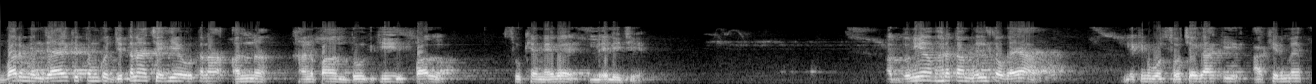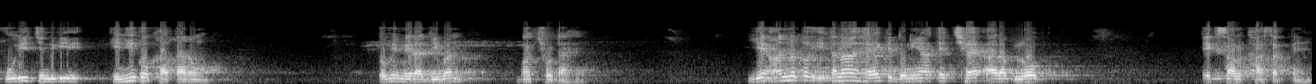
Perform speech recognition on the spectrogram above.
वर मिल जाए कि तुमको जितना चाहिए उतना अन्न, खानपान, दूध, घी, फल, सूखे मेवे ले लीजिए। अब दुनिया भर का मिल तो गया, लेकिन वो सोचेगा कि आखिर मैं पूरी ज़िंदगी इन्हीं को खाता रहूँ तो भी मेरा जीवन बहुत छोटा है। ये अन्न तो इतना है कि दुनिया के छह अरब लोग एक साल खा सकते हैं।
